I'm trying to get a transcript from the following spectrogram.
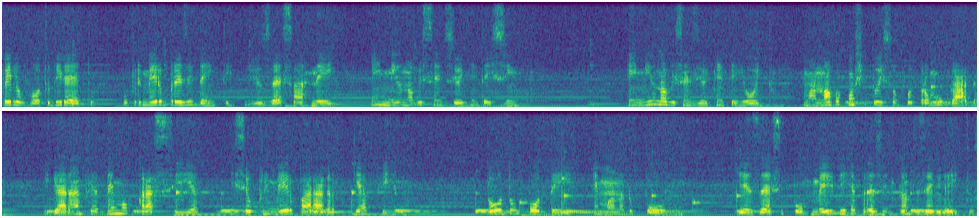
pelo voto direto o primeiro presidente, José Sarney, em 1985. Em 1988, uma nova Constituição foi promulgada e garante a democracia em seu primeiro parágrafo que afirma: todo o poder emana do povo, que exerce por meio de representantes eleitos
